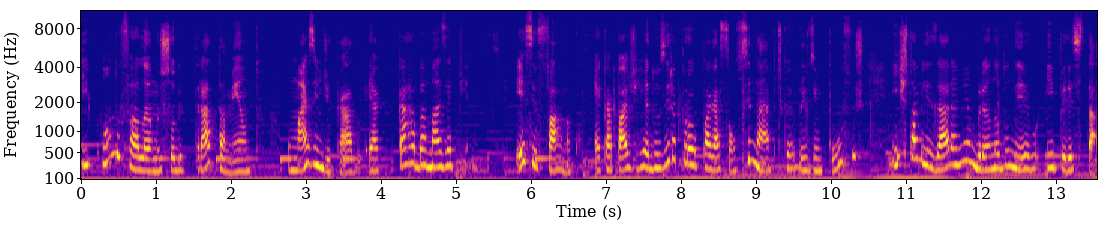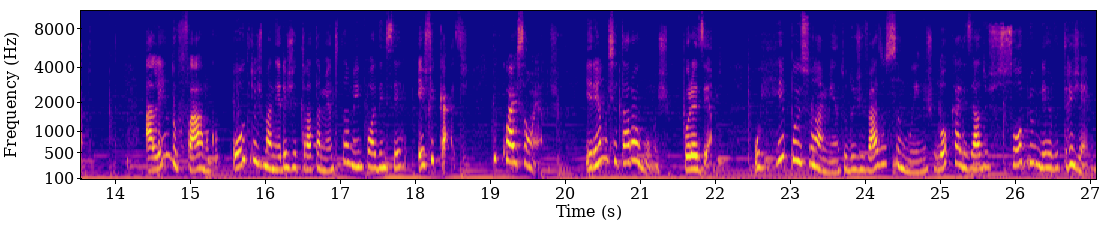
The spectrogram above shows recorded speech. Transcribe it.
E quando falamos sobre tratamento, o mais indicado é a carbamazepina. Esse fármaco é capaz de reduzir a propagação sináptica dos impulsos e estabilizar a membrana do nervo hiperexcitado. Além do fármaco, outras maneiras de tratamento também podem ser eficazes. E quais são elas? Iremos citar algumas. Por exemplo, o reposicionamento dos vasos sanguíneos localizados sobre o nervo trigêmeo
